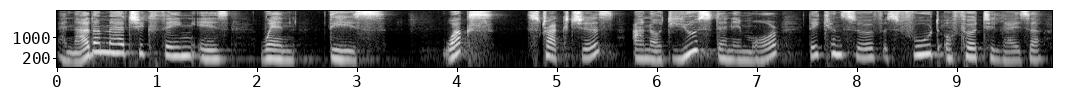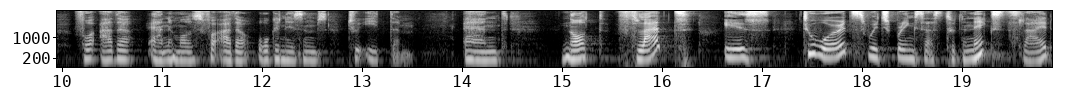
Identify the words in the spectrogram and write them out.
another magic thing is when these wax structures are not used anymore, they can serve as food or fertilizer for other animals, for other organisms to eat them. And not flat is two words, which brings us to the next slide,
